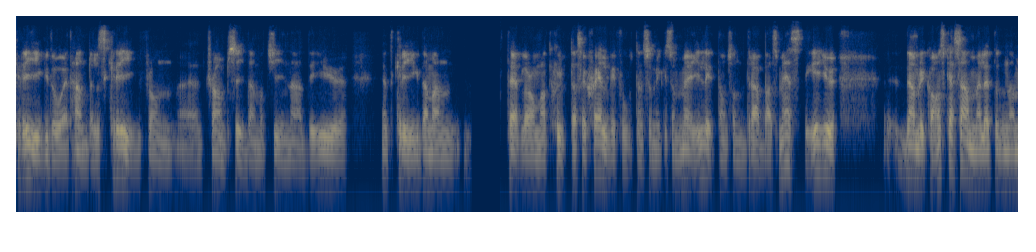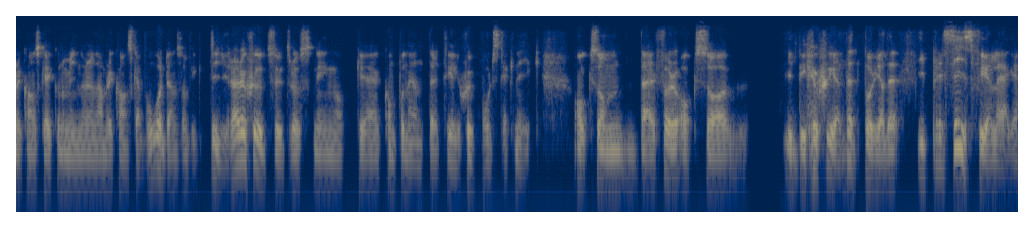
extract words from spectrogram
krig då, ett handelskrig från eh, Trumps sida mot Kina, det är ju ett krig där man tävlar om att skjuta sig själv i foten så mycket som möjligt. De som drabbas mest är ju det amerikanska samhället och den amerikanska ekonomin och den amerikanska vården som fick dyrare skyddsutrustning och eh, komponenter till sjukvårdsteknik och som därför också i det skedet började i precis fel läge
